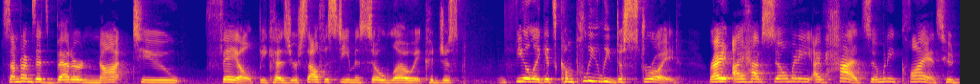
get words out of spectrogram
sometimes it's better not to fail because your self-esteem is so low it could just feel like it's completely destroyed, right? I have so many I've had so many clients who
